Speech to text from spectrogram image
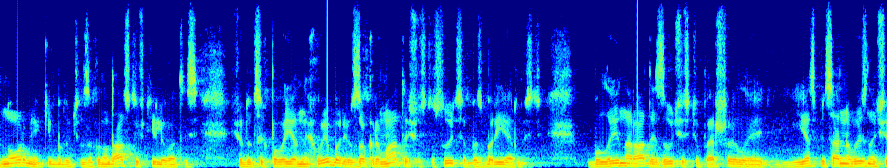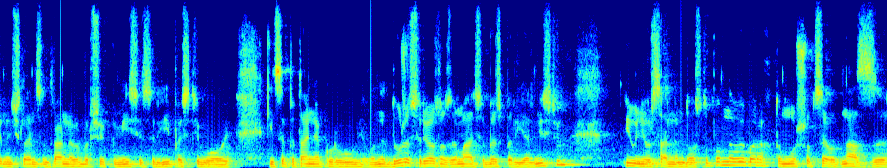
норм, які будуть в законодавстві втілюватись щодо цих повоєнних виборів, зокрема те, що стосується безбар'єрності. Були наради за участю першої леді. Є спеціально визначений член Центральної виборчої комісії Сергій Пастівой, який це питання курує. Вони дуже серйозно займаються безбар'єрністю і універсальним доступом на виборах, тому що це одна з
